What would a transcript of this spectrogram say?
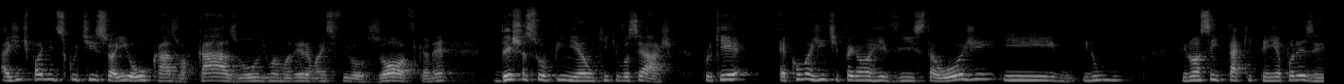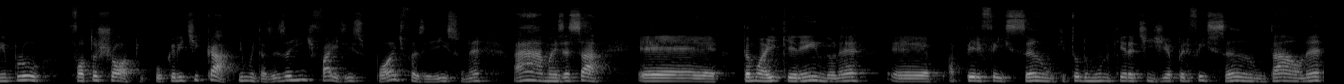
a gente pode discutir isso aí ou caso a caso ou de uma maneira mais filosófica, né? Deixa a sua opinião, o que, que você acha. Porque é como a gente pegar uma revista hoje e, e, não, e não aceitar que tenha, por exemplo, Photoshop ou criticar. E muitas vezes a gente faz isso, pode fazer isso, né? Ah, mas essa. Estamos é, aí querendo, né? É, a perfeição, que todo mundo queira atingir a perfeição, tal, né?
